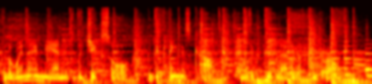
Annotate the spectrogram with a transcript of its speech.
but the winner in the end was the jigsaw with the cleanest cut and with a good level of control.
